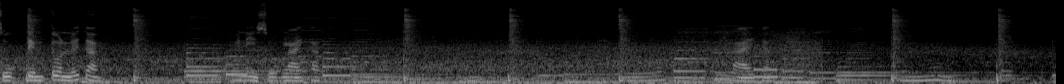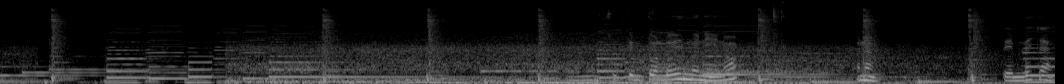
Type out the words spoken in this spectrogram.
สุกเต็มต้นเลยจ้ะมื่อนี้สุกหลายครับหลายจ้ะสุกเต็มต้นเลยมื่อนี้เนาะอันน่ะเต็มเลยจ้ะ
